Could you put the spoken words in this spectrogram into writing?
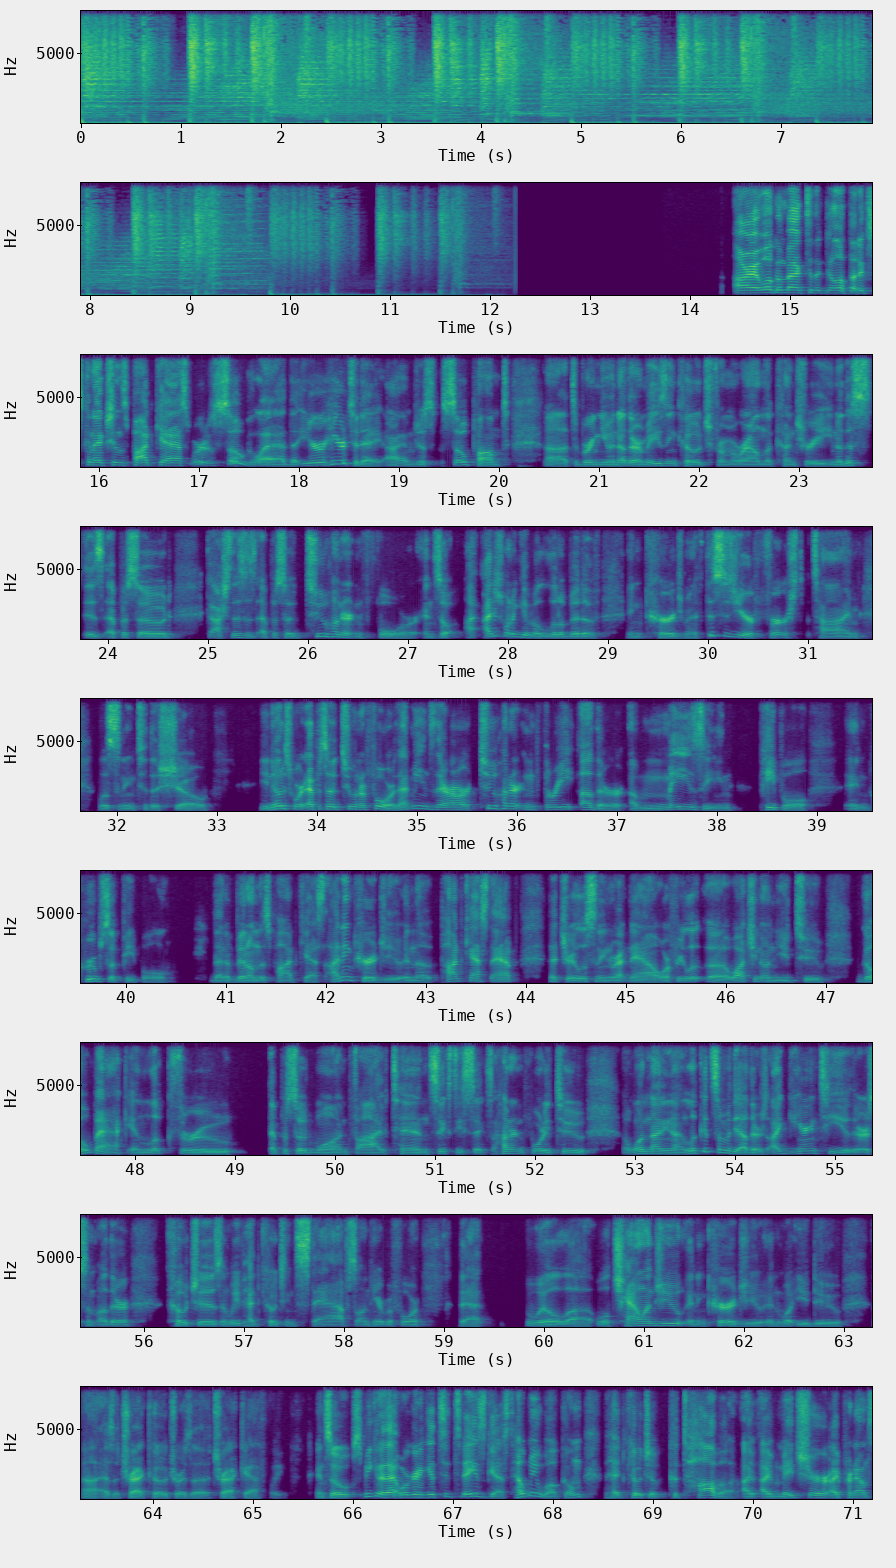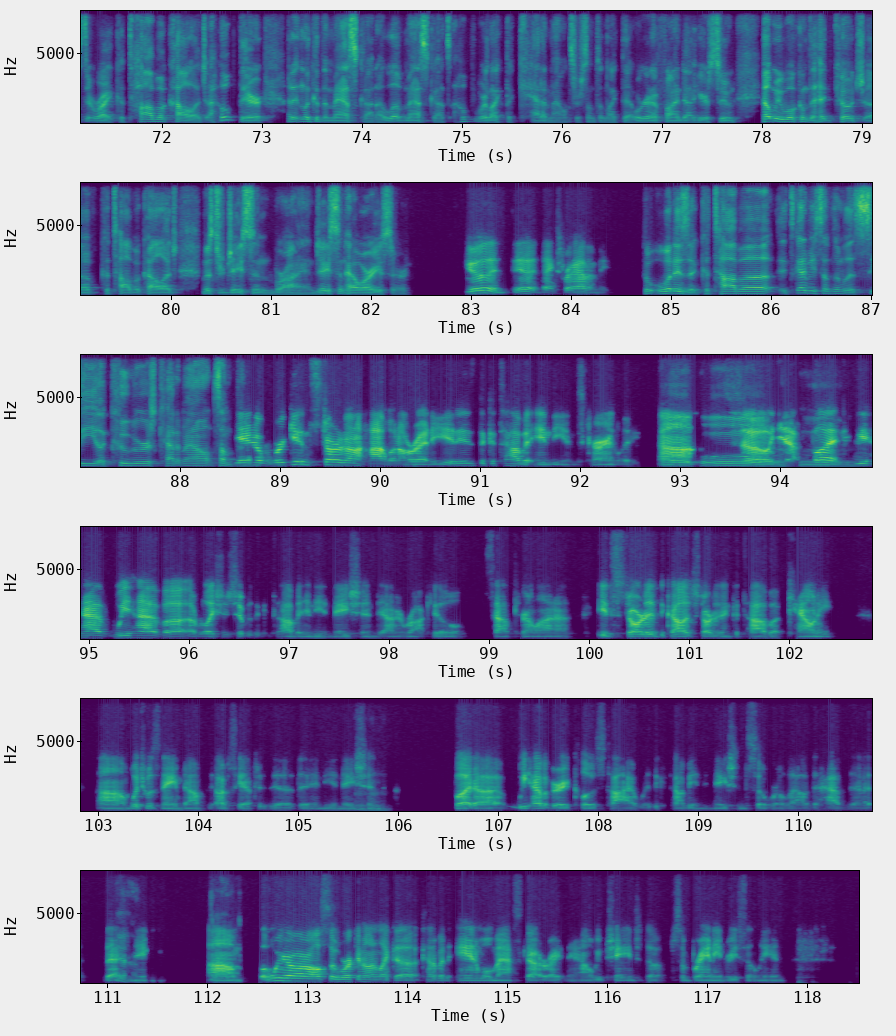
All right, welcome back to the Gill Athletics Connections podcast. We're so glad that you're here today. I am just so pumped uh, to bring you another amazing coach from around the country. You know, this is episode, gosh, this is episode 204. And so I, I just want to give a little bit of encouragement. If this is your first time listening to the show, you notice we're at episode 204. That means there are 203 other amazing people and groups of people that have been on this podcast, I'd encourage you in the podcast app that you're listening right now, or if you're uh, watching on YouTube, go back and look through episode 1 5 10 66 142 199 look at some of the others. I guarantee you there are some other coaches and we've had coaching staffs on here before that will uh, will challenge you and encourage you in what you do uh, as a track coach or as a track athlete and so, speaking of that, we're going to get to today's guest. Help me welcome the head coach of Catawba. I, I, made sure I pronounced it right. Catawba College. I hope they're, I didn't look at the mascot. I love mascots. I hope we're like the catamounts or something like that. We're going to find out here soon. Help me welcome the head coach of Catawba College, Mr. Jason Bryan. Jason, how are you, sir? Good, good. Thanks for having me. So what is it? Catawba? It's got to be something with a C, like Cougars, Catamount, something. Yeah, we're getting started on a hot one already. It is the Catawba Indians currently. Um, Ooh, so yeah, but mm. we have we have a, a relationship with the Catawba Indian Nation down in Rock Hill, South Carolina. It started the college started in Catawba County, um, which was named obviously after the the Indian Nation. Mhm. But uh, we have a very close tie with the Catawba Indian Nation, so we're allowed to have that that Yeah. name. Um, but we are also working on like a kind of an animal mascot right now. We've changed up some branding recently, and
